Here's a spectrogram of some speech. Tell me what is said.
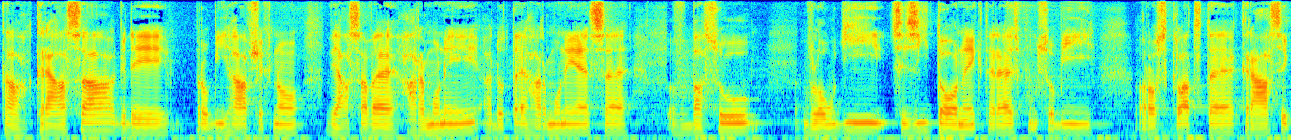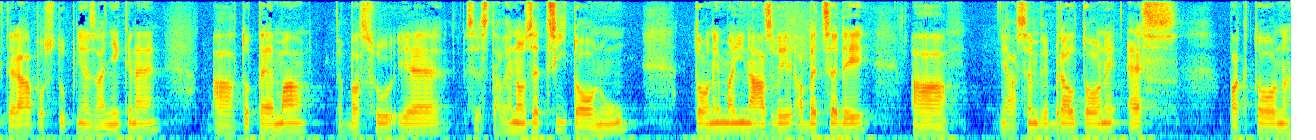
ta krása, kdy probíhá všechno v jásavé harmonii a do té harmonie se v basu vloudí cizí tóny, které způsobí rozklad té krásy, která postupně zanikne. A to téma v basu je sestaveno ze tří tónů. Tóny mají názvy abecedy a já jsem vybral tóny S, pak tón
